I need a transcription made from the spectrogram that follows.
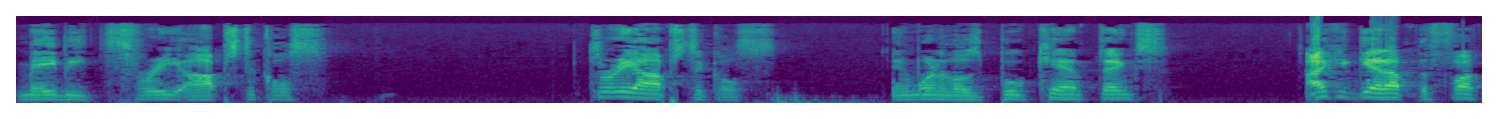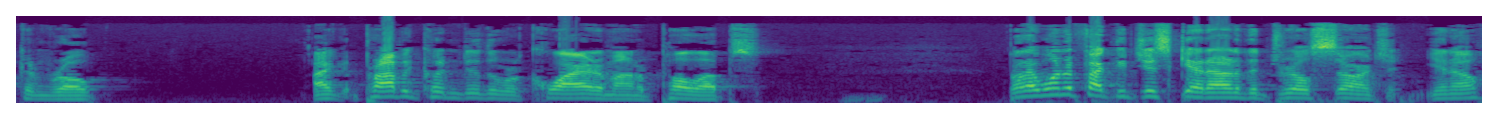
maybe three obstacles? Three obstacles in one of those boot camp things. I could get up the fucking rope. I probably couldn't do the required amount of pull ups. But I wonder if I could just get out of the drill sergeant, you know?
